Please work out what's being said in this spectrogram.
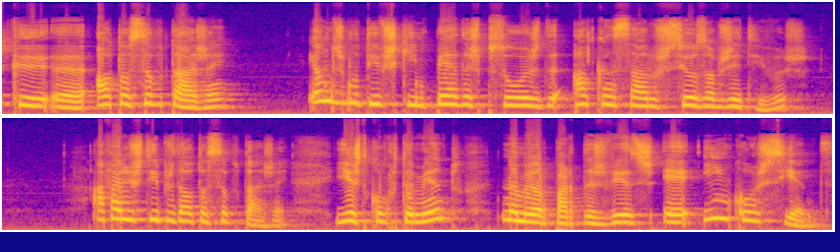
que a autossabotagem é um dos motivos que impede as pessoas de alcançar os seus objetivos? Há vários tipos de autossabotagem e este comportamento, na maior parte das vezes, é inconsciente.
